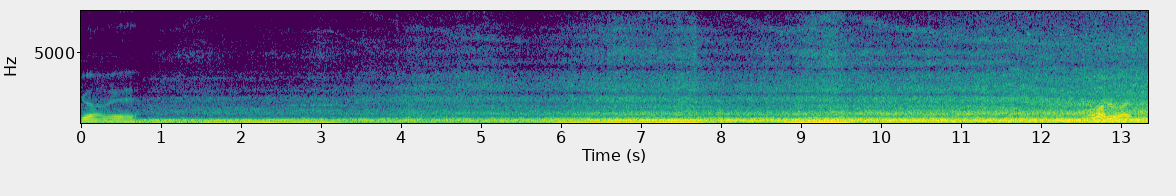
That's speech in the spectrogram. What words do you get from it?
જો હવે ઓલું આવ્યું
